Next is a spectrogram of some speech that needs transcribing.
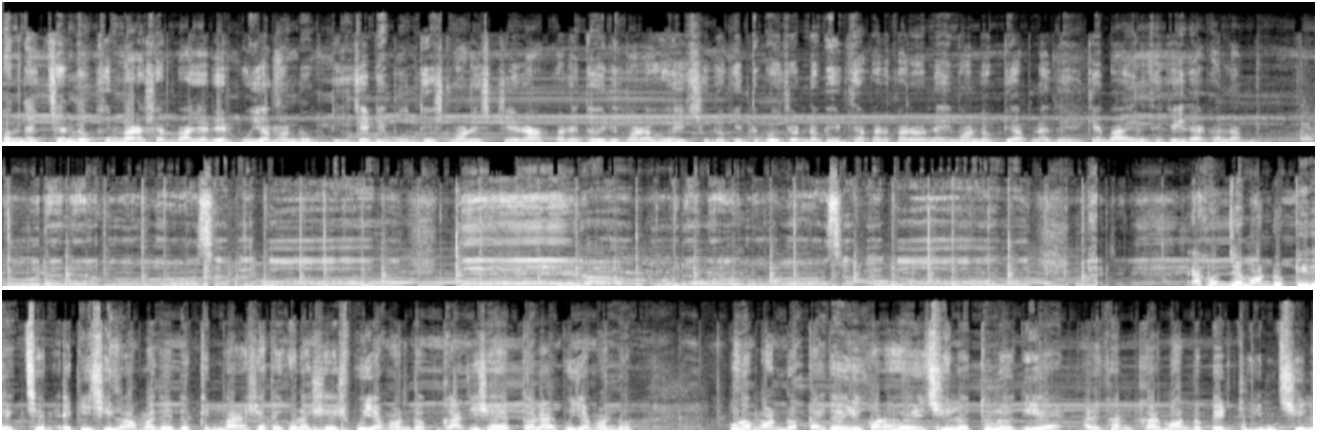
এখন দেখছেন দক্ষিণ বারাসাত বাজারের পূজা মণ্ডপটি যেটি বুদ্ধিস্ট মনেস্ট্রির আকারে তৈরি করা হয়েছিল। কিন্তু প্রচণ্ড ভিড় থাকার কারণে এই মণ্ডপটি আপনাদেরকে বাইরে থেকেই দেখালাম। এখন যে মণ্ডপটি দেখছেন এটি ছিল আমাদের দক্ষিণ বারাসাতে ঘোরা শেষ পূজা মণ্ডপ গাজী সাহেব তলার পূজা মণ্ডপ। পুরো মণ্ডপটাই তৈরি করা হয়েছিল তুলো দিয়ে আর এখানকার মণ্ডপের থিম ছিল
